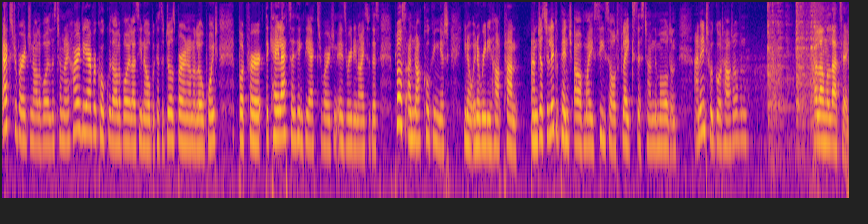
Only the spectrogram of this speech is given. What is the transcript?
extra virgin olive oil this time, and I hardly ever cook with olive oil, as you know, because it does burn on a low point. But for the kalettes, I think the extra virgin is really nice with this. Plus, I'm not cooking it, you know, in a really hot pan. And just a little pinch of my sea salt flakes this time, the Maldon, and into a good hot oven. How long will that take?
